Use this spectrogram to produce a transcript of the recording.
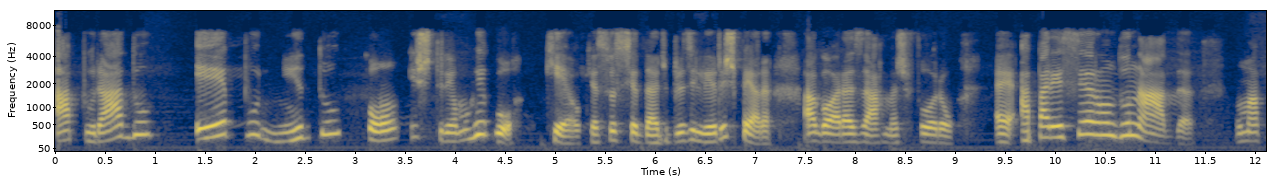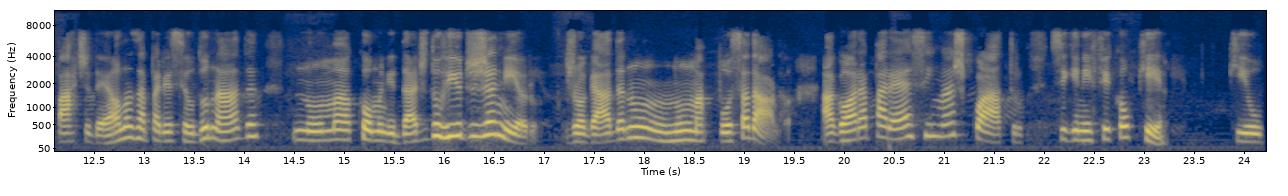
apurado e punido com extremo rigor, que é o que a sociedade brasileira espera. Agora, as armas foram. É, apareceram do nada. Uma parte delas apareceu do nada numa comunidade do Rio de Janeiro, jogada num, numa poça d'água. Agora aparecem mais quatro. Significa o quê? Que o,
